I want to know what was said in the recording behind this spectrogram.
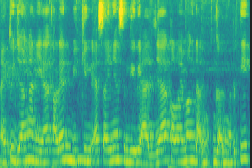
Nah itu jangan ya, kalian bikin esainya sendiri aja. Kalau emang nggak ngerti,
